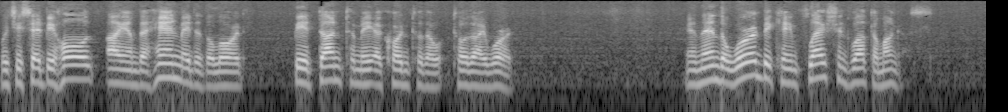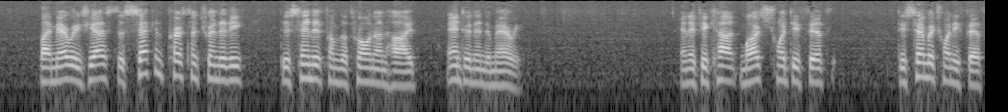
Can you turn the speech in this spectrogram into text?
which she said, Behold, I am the handmaid of the Lord. Be it done to me according to, the, to thy word. And then the Word became flesh and dwelt among us. By Mary's yes, the second person of Trinity descended from the throne on high, entered into Mary. And if you count March 25th, December 25th,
